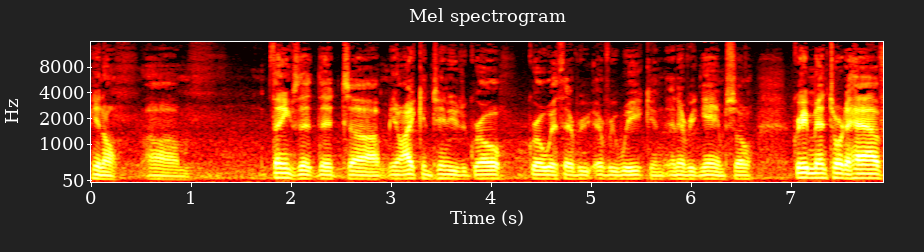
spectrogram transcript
you know. Um, things that that uh, you know I continue to grow grow with every every week and, and every game. So great mentor to have.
